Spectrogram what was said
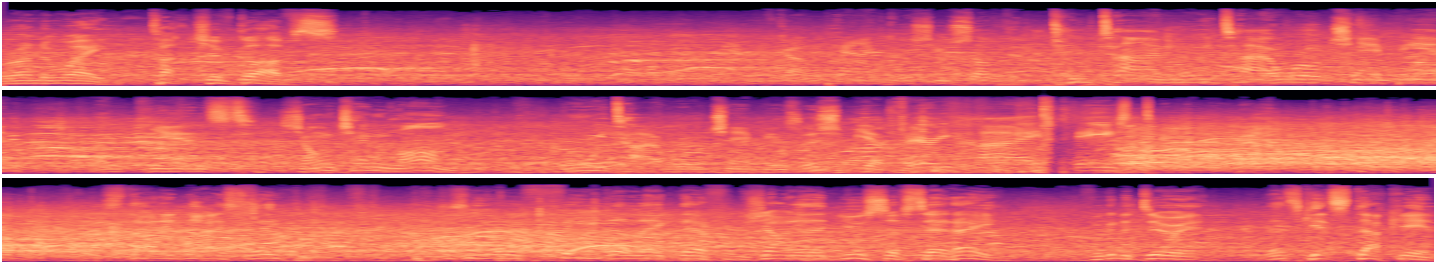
We're underway. Touch of gloves. Yusuf, the two-time Muay Thai world champion, against Zhang Cheng Long, Muay Thai world champion. So this should be a very high-paced. Started nicely. Just a little feeder leg there from Zhang, and then Yusuf said, hey, if we're going to do it, let's get stuck in.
